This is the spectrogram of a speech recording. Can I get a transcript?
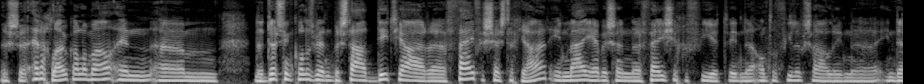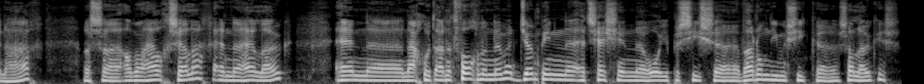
Dus erg leuk allemaal. En ehm, de Dutch Swing College Band bestaat dit jaar eh, 65 jaar. In mei hebben ze een feestje gevierd in de Anton Philipszaal in, in Den Haag. Was allemaal heel gezellig en heel leuk. En nou goed, aan het volgende nummer, Jump in at Session, hoor je precies waarom die muziek zo leuk is.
